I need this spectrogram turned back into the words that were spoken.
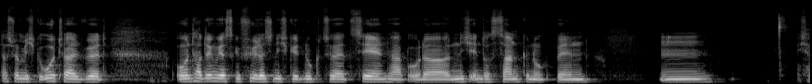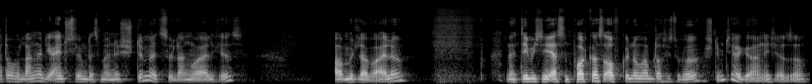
dass für mich geurteilt wird und hatte irgendwie das Gefühl, dass ich nicht genug zu erzählen habe oder nicht interessant genug bin. Mm, ich hatte auch lange die Einstellung, dass meine Stimme zu langweilig ist. Aber mittlerweile, nachdem ich den ersten Podcast aufgenommen habe, dachte ich so, stimmt ja gar nicht. Also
